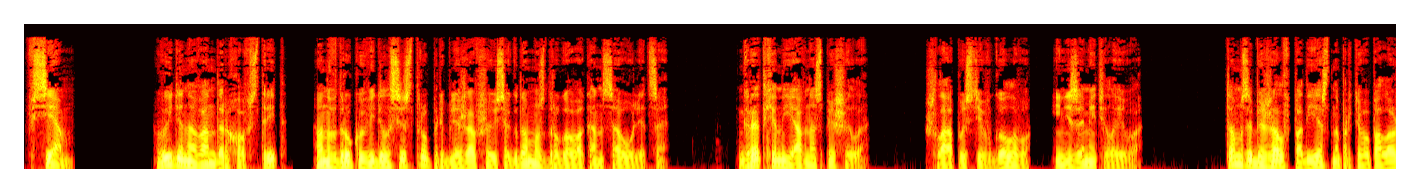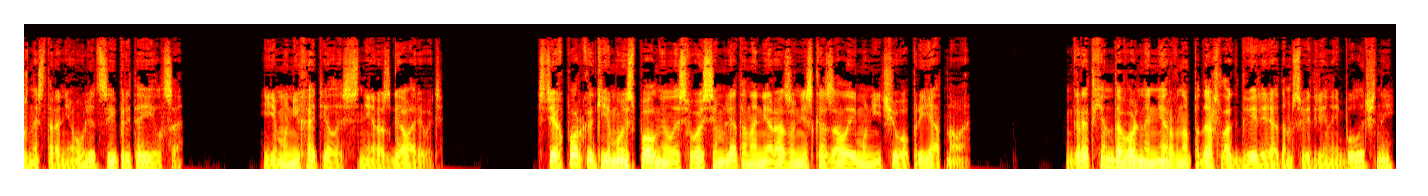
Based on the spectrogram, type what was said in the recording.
Всем. Выйдя на Вандерхоф-стрит, он вдруг увидел сестру, приближавшуюся к дому с другого конца улицы. Гретхен явно спешила. Шла, опустив голову, и не заметила его. Том забежал в подъезд на противоположной стороне улицы и притаился. Ему не хотелось с ней разговаривать. С тех пор, как ему исполнилось восемь лет, она ни разу не сказала ему ничего приятного. Гретхен довольно нервно подошла к двери рядом с витриной булочной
